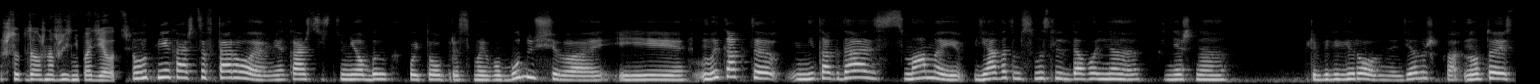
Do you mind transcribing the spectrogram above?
что ты должна в жизни поделать? Ну, вот мне кажется, второе. Мне кажется, что у нее был какой-то образ моего будущего. И мы как-то никогда с мамой... Я в этом смысле довольно, конечно, привилегированная девушка. Ну, то есть,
